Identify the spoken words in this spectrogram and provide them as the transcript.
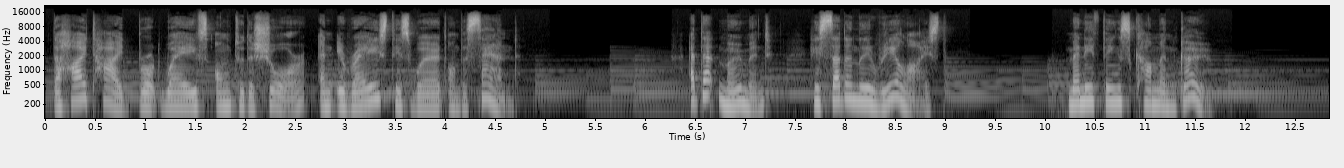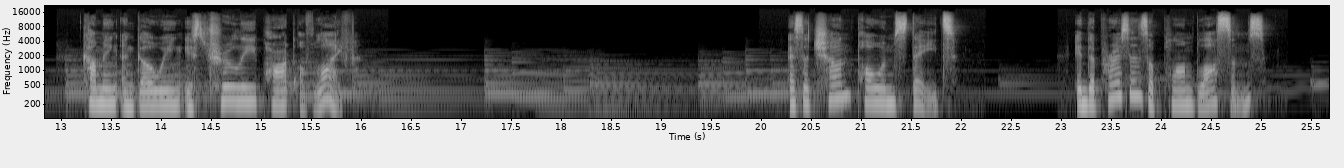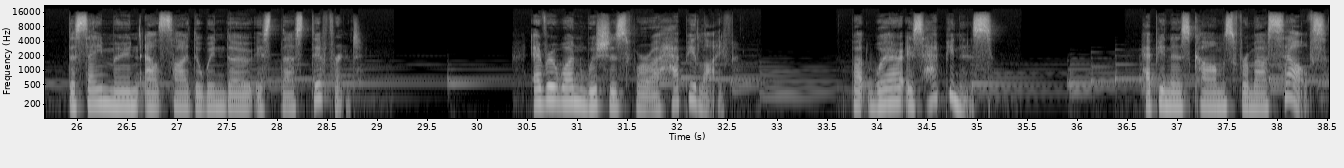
the high tide brought waves onto the shore and erased his word on the sand. At that moment, he suddenly realized many things come and go. Coming and going is truly part of life. As a Chan poem states, in the presence of plum blossoms, the same moon outside the window is thus different. Everyone wishes for a happy life. But where is happiness? Happiness comes from ourselves.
